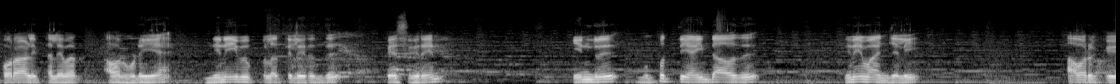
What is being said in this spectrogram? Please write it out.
போராளி தலைவர் அவர்களுடைய நினைவு புலத்திலிருந்து பேசுகிறேன். இன்று முப்பத்தி ஐந்தாவது நினைவாஞ்சலி. அவருக்கு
